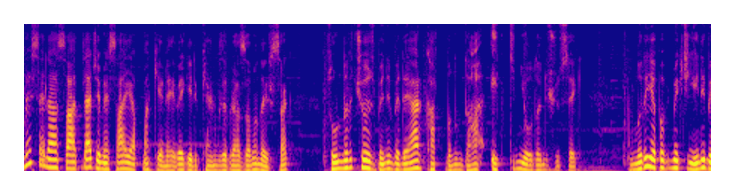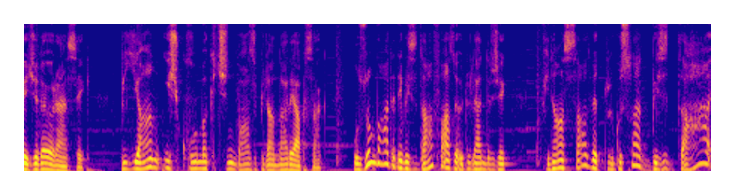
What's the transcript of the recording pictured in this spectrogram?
Mesela saatlerce mesai yapmak yerine eve gelip kendimize biraz zaman ayırsak, sorunları çözmenin ve değer katmanın daha etkin yollarını düşünsek, bunları yapabilmek için yeni beceri öğrensek, bir yan iş kurmak için bazı planlar yapsak, uzun vadede bizi daha fazla ödüllendirecek, finansal ve duygusal bizi daha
